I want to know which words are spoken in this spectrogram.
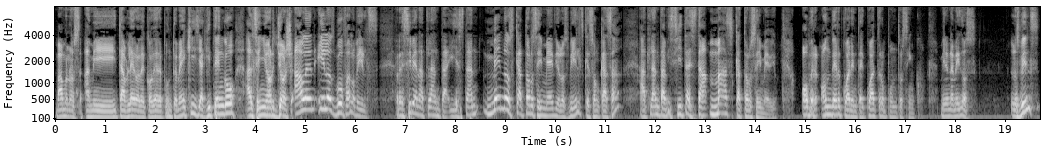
Vámonos a mi tablero de codere.mx y aquí tengo al señor Josh Allen y los Buffalo Bills. Reciben Atlanta y están menos 14 y medio los Bills, que son casa. Atlanta visita está más 14 y medio. Over under 44.5. Miren amigos, los Bills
